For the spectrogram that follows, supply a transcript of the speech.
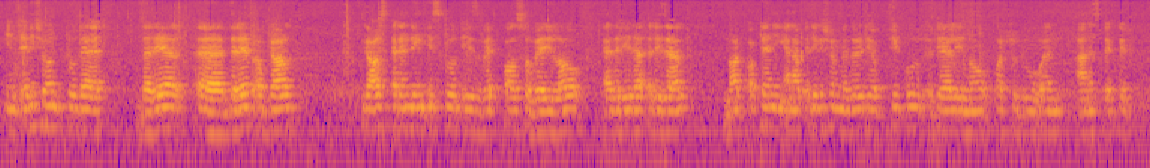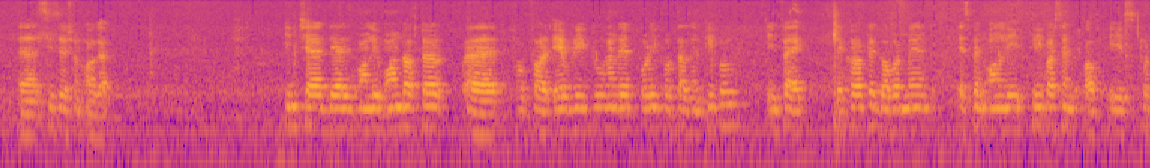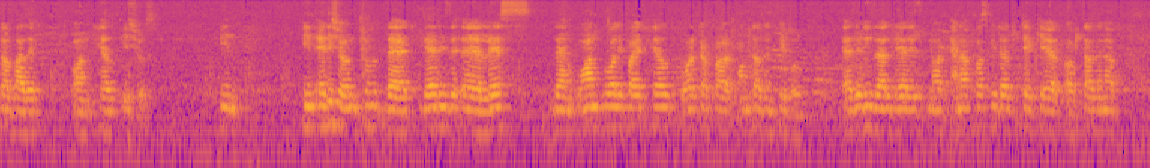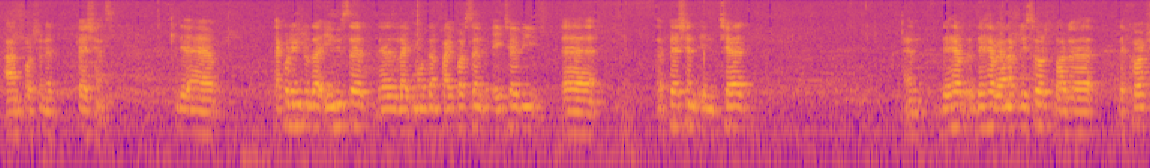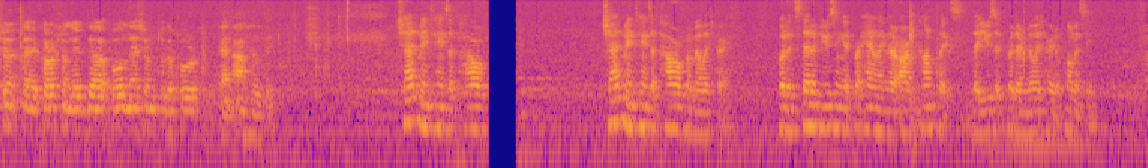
In addition to that, the rare uh, the rate of girls girls attending school is also very low. As a result, not obtaining enough education, majority of people rarely know what to do when unexpected uh, situation occur. In Chad, there is only one doctor uh, for, for every 244,000 people. In fact, the corrupted government spent only 3% of its total budget on health issues. In, in addition to that, there is uh, less than one qualified health worker per 1,000 people. As a result, there is not enough hospital to take care of thousands of unfortunate patients. The, uh, according to the UNICEF, there is like more than 5% HIV uh, patient in Chad, and they have they have enough resource, but uh, the corruption uh, corruption led the whole nation to the poor and unhealthy. Chad maintains a powerful Chad maintains a powerful military, but instead of using it for handling their armed conflicts, they use it for their military diplomacy.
